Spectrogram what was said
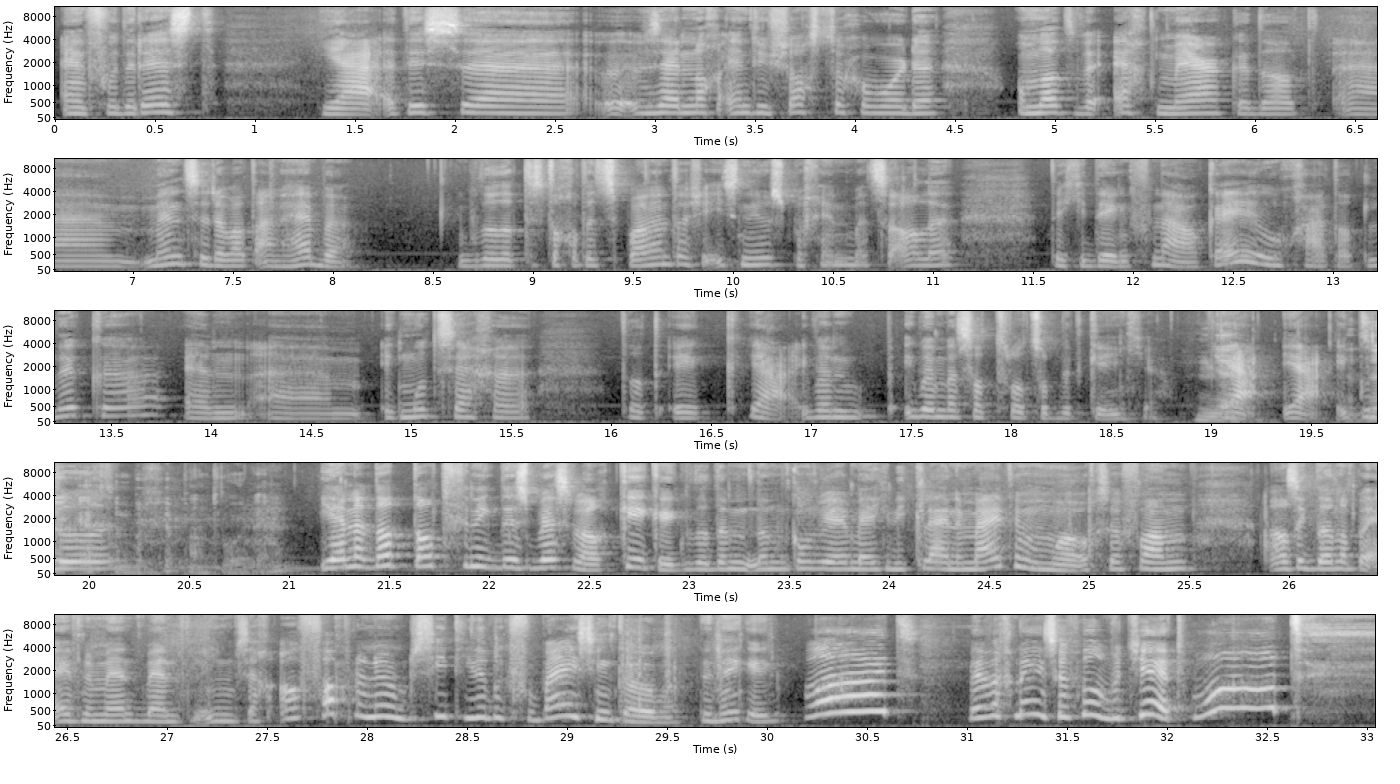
En voor de rest, ja, het is, eh, we zijn nog enthousiaster geworden. Omdat we echt merken dat eh, mensen er wat aan hebben. Ik bedoel, dat is toch altijd spannend als je iets nieuws begint met z'n allen. Dat je denkt van, nou oké, hoe gaat dat lukken? En ehm, ik moet zeggen dat ik, ja, ik ben, ik ben best wel trots op dit kindje. Ja, Ja, ja, ik is bedoel... ook echt een begrip aan het worden. Hè? Ja, nou, dat, dat vind ik dus best wel kick. Ik bedoel, dan, dan komt weer een beetje die kleine meid in me omhoog. Zo van, als ik dan op een evenement ben en iemand zegt... Oh, Fapreneur, ziet die heb ik voorbij zien komen. Dan denk ik, wat? We hebben geen eens zoveel budget. Wat?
